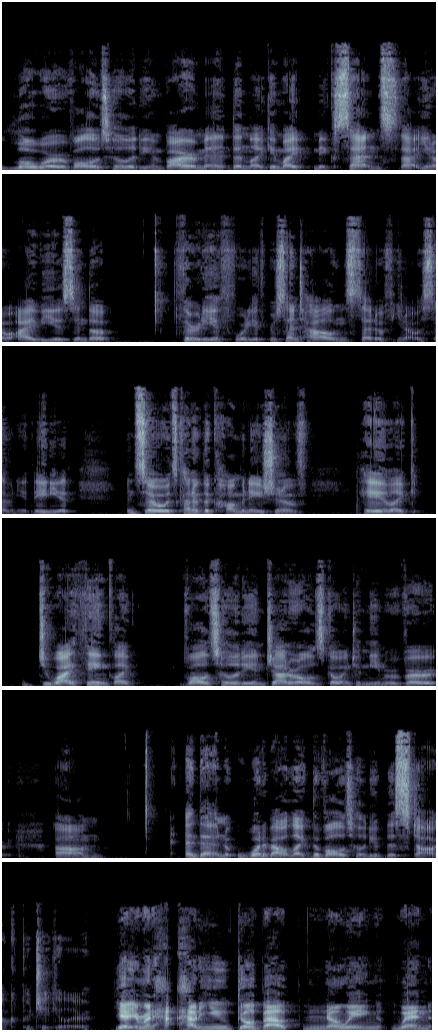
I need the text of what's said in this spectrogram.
lower volatility environment, then like it might make sense that, you know, IV is in the 30th, 40th percentile instead of, you know, 70th, 80th. And so it's kind of the combination of, hey, like, do I think like volatility in general is going to mean revert? Um, and then what about like the volatility of this stock particular? Yeah, Imran, how, how do you go about knowing when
